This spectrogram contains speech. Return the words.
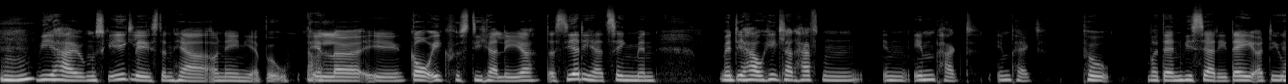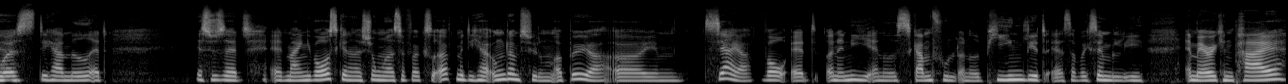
Mm-hmm. vi har jo måske ikke læst den her Onania-bog, Nej. eller øh, går ikke hos de her læger, der siger de her ting, men, men det har jo helt klart haft en, en impact, impact på, hvordan vi ser det i dag, og det er jo Ja. også det her med, at jeg synes, at, at mange i vores generation også er vokset op med de her ungdomsfilm og bøger og øhm, serier, hvor at onani er noget skamfuldt og noget pinligt. Altså for eksempel i American Pie,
